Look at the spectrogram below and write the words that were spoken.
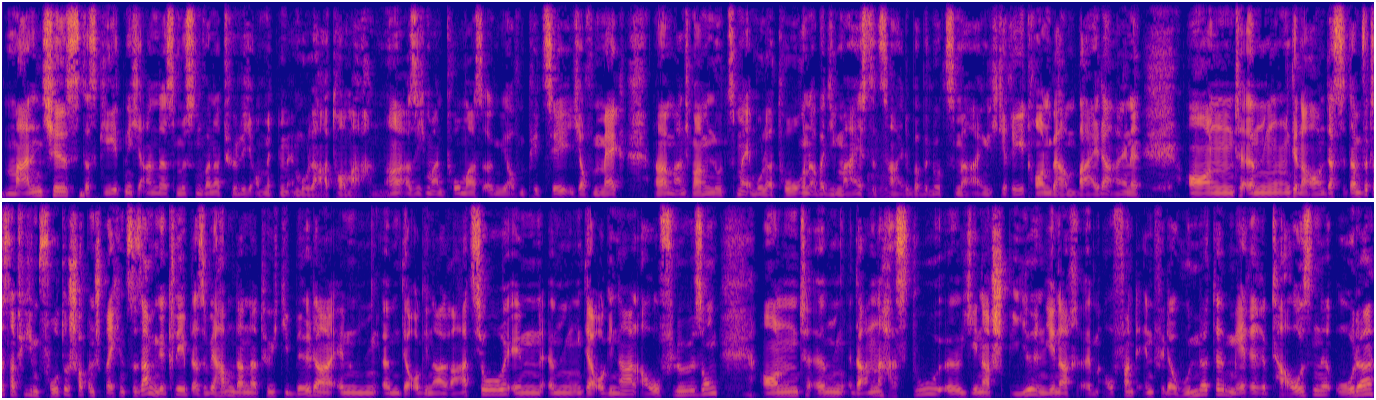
Manches, das geht nicht anders, müssen wir natürlich auch mit einem Emulator machen. Ne? Also ich meine, Thomas irgendwie auf dem PC, ich auf dem Mac. Ne? Manchmal benutzen wir Emulatoren, aber die meiste mhm. Zeit über benutzen wir eigentlich die Retron. Wir haben beide eine. Und ähm, genau, und das, dann wird das natürlich im Photoshop entsprechend zusammengeklebt. Also wir haben dann natürlich die Bilder in ähm, der Originalratio, in ähm, der Originalauflösung. Und ähm, dann hast du äh, je nach Spiel, je nach ähm, Aufwand entweder hunderte, mehrere Tausende oder,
